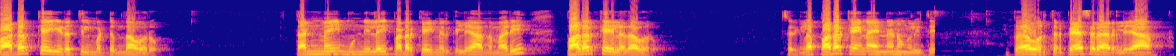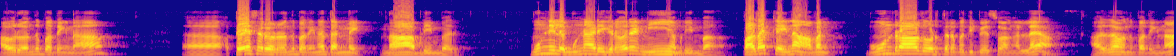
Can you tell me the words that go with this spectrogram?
படற்கை இடத்தில் மட்டும்தான் வரும். தன்மை முன்னிலை படற்கைன்னு இருக்கு இல்லையா? அந்த மாதிரி படற்கையில் தான் வரும். சரிங்களா? படற்கைனா என்னன்னு உங்களுக்கு தெரியும் இப்போ ஒருத்தர் பேசுகிறாரு இல்லையா? அவர் வந்து பார்த்தீங்கன்னா ஆஹ், பேசுறவர் வந்து பார்த்தீங்கன்னா தன்மை நான் அப்படிம்பாரு. முன்னிலை முன்னாடி இருக்கிறவரை நீ அப்படிம்பாங்க. படற்கைனா அவன். மூன்றாவது ஒருத்தரை பற்றி பேசுவாங்கல்ல அதுதான் வந்து பார்த்தீங்கன்னா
